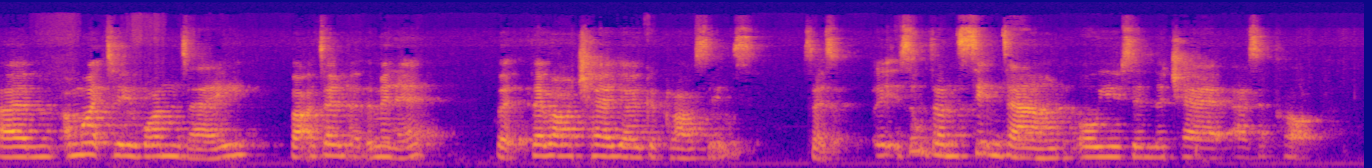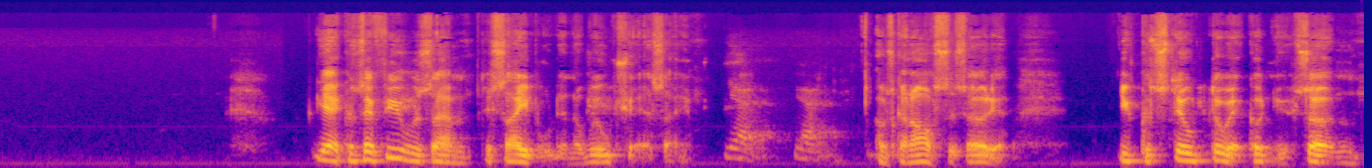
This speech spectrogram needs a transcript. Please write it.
um i might do one day but i don't at the minute but there are chair yoga classes so it's, it's all done sitting down or using the chair as a prop Yeah, because if you was um, disabled in a wheelchair, say, yeah yeah I was going to ask this earlier, you could still do it, couldn't you? Certain.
